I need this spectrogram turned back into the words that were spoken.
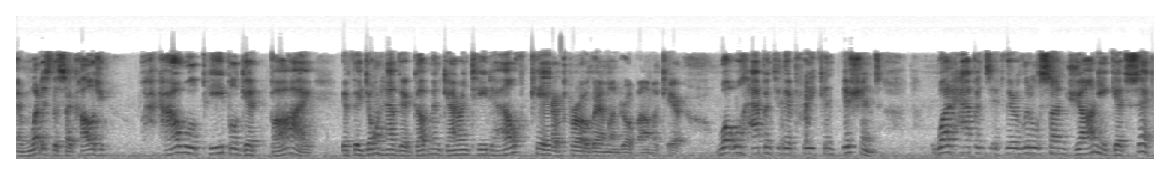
And what is the psychology? How will people get by if they don't have their government guaranteed health care program under Obamacare? What will happen to their preconditions? What happens if their little son Johnny gets sick?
